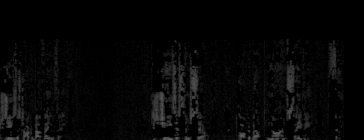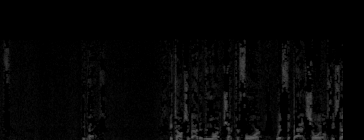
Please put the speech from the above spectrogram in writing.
Does Jesus talk about vain faith? Does Jesus himself talk about non saving faith? He does. He talks about it in Mark chapter 4 with the bad soils. He said,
